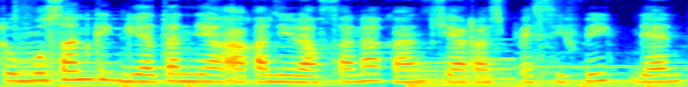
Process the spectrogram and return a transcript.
rumusan kegiatan yang akan dilaksanakan secara spesifik dan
